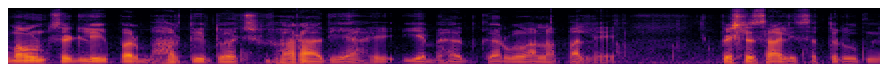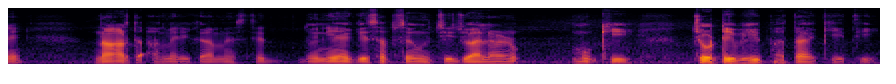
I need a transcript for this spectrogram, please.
माउंट सिडली पर भारतीय ध्वज फहरा दिया है। ये बेहद गर्व वाला पल है। पिछले साल ही सत्यरूप ने नॉर्थ अमेरिका में स्थित दुनिया की सबसे ऊँची ज्वालामुखी चोटी भी फतह की थी।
